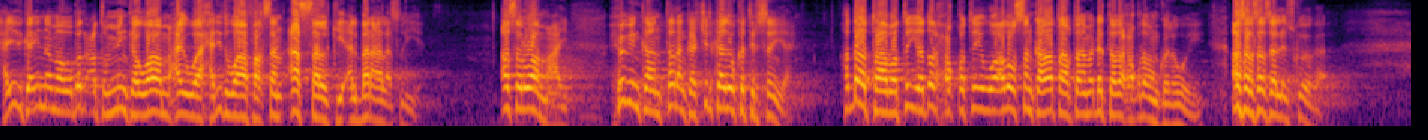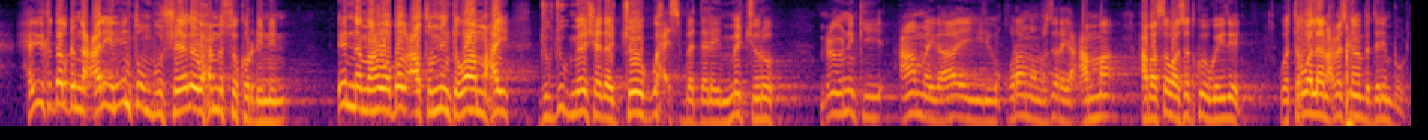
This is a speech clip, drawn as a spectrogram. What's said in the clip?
Xadiidka inamaa huwa badcatun minka waa maxay? Waa xadiid waafaqsan asalkii albara alasliya. Asal waa maxay? Xubinkan taranka jidhkaada u ka tirsan yahay. Haddaad taabatay iyo haddaad xoqotay waa adoo sankaada taabta ama dhegtaada xoqda un kale weeye asal saasaa la isku ogaa. Xadiidka dalq ibni caliyin inta sheegay waxba ma soo kordhinin inamaa huwa badcatu minka waa maxay jugjug meesheeda joog wax isbedelay ma jiro muxuu ninkii caamayga ah yidhi qur'aan baan cama cabasa waa sad ku ogeydeen watawallaan waxba iskama bedelin buuri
